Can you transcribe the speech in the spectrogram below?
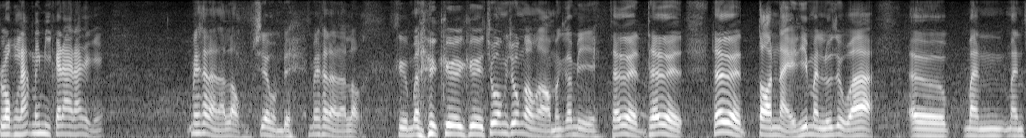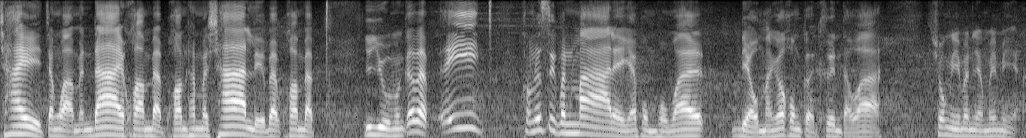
ปลงแล้วไม่มีก็ได้แล้วอย่างนี้ ไม่ขนาดนั้นหรอกเชื่อผมดิไม่ขนาดนั้นหรอกคือมันคือคือช่วงช่วงเหงาๆมันก็มีถ้าเกิดถ้าเกิดถ้าเกิดตอนไหนที่มันรู้สึกว่าเออมันมันใช่จังหวะมันได้ความแบบความธรรมชาติ หรือแบบความแบบอยู่ๆมันก็แบบเอ้ยความรู้สึกมันมาอะไรอย่างเงี้ยผมผมว่าเดี๋ยวมันก็คงเกิดขึ้นแต่ว่าช่วงนี้มันยังไม่มีอะ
